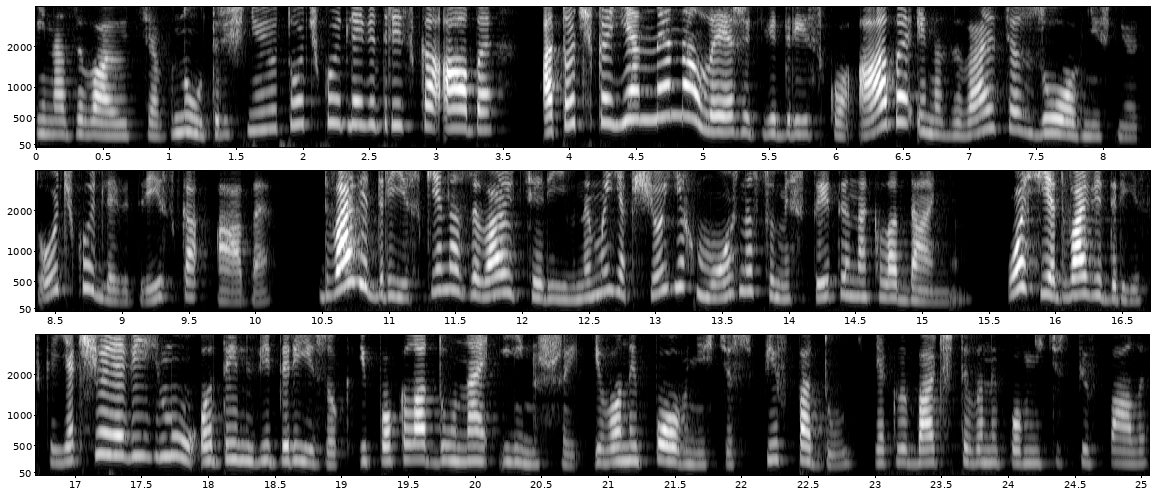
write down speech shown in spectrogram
і називаються внутрішньою точкою для відрізка АБ, а точка Е не належить відрізку АБ і називається зовнішньою точкою для відрізка АБ. Два відрізки називаються рівними, якщо їх можна сумістити накладанням. Ось є два відрізки. Якщо я візьму один відрізок і покладу на інший, і вони повністю співпадуть, як ви бачите, вони повністю співпали,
